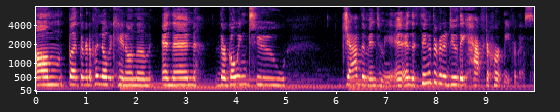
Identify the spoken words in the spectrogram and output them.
Um, but they're going to put Novocaine on them, and then they're going to jab them into me. And, and the thing that they're going to do, they have to hurt me for this.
